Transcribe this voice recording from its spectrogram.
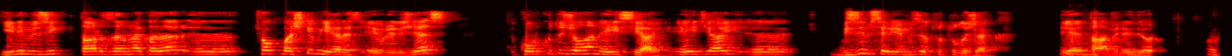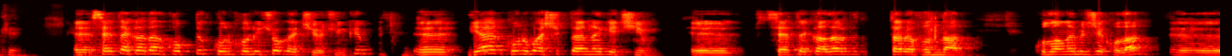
yeni müzik tarzlarına kadar e, çok başka bir yere evrileceğiz. Korkutucu olan ACI. AGI e, bizim seviyemizde tutulacak diye tahmin ediyorum. Okay. E, STK'dan koptuk konu konuyu çok açıyor çünkü. E, diğer konu başlıklarına geçeyim. E, STK'lar tarafından kullanılabilecek olan e,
